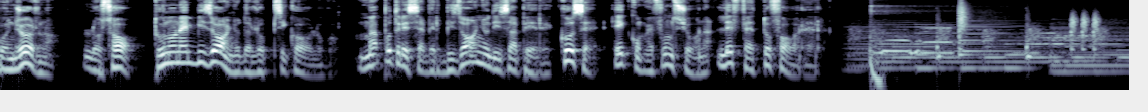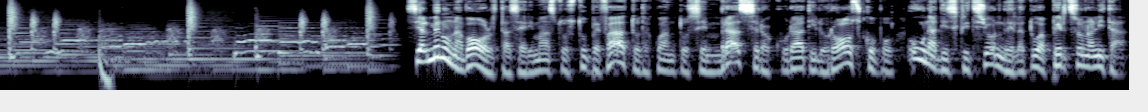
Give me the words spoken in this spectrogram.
Buongiorno, lo so, tu non hai bisogno dello psicologo, ma potresti aver bisogno di sapere cos'è e come funziona l'effetto Forer. Se almeno una volta sei rimasto stupefatto da quanto sembrassero accurati l'oroscopo o una descrizione della tua personalità,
